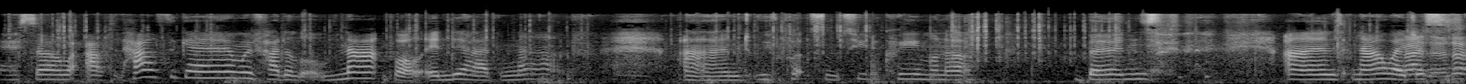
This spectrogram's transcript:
Okay, so we're out of the house again. We've had a little nap. Well, India had a nap. And we've put some Sudocrem on our burns. and now we're just.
